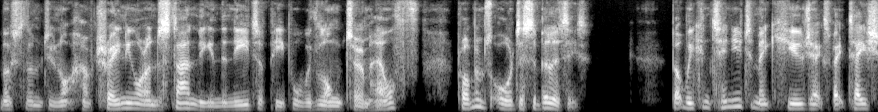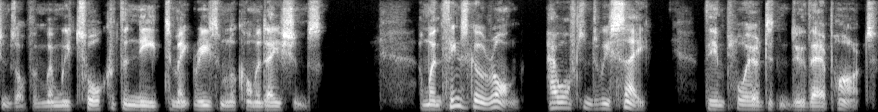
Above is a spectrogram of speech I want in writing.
most of them do not have training or understanding in the needs of people with long-term health problems or disabilities. but we continue to make huge expectations of them when we talk of the need to make reasonable accommodations. And when things go wrong, how often do we say the employer didn't do their part?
